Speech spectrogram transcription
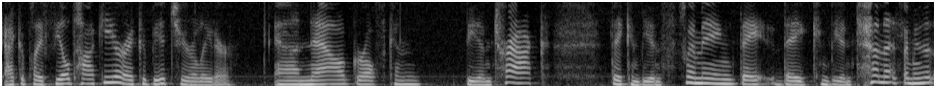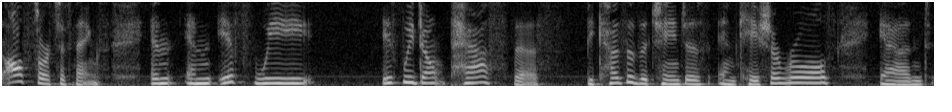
I could play field hockey or I could be a cheerleader. And now girls can be in track, they can be in swimming, they they can be in tennis. I mean, all sorts of things. And and if we if we don't pass this because of the changes in CASA rules and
